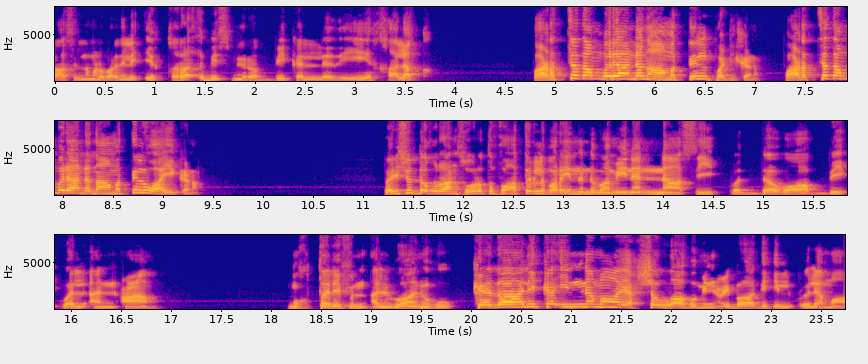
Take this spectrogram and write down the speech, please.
ക്ലാസ്സിൽ നമ്മൾ പറഞ്ഞില്ലേ ബിസ്മി പടച്ച തമ്പുരാന്റെ നാമത്തിൽ പഠിക്കണം. പടച്ച തമ്പുരാന്റെ നാമത്തിൽ വായിക്കണം. പരിശുദ്ധ ഖുർആൻ സൂറത്ത് ഫാത്തിറിൽ പറയുന്നുണ്ട് വമിനൻ നാസി വദ്ദവാബി വൽ അൻആം മുഖ്തലിഫുൻ അൽവാനുഹു കദാലിക ഇന്നമാ യഖ്ഷല്ലാഹു മിൻ ഇബാദിഹിൽ ഉലമാ.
